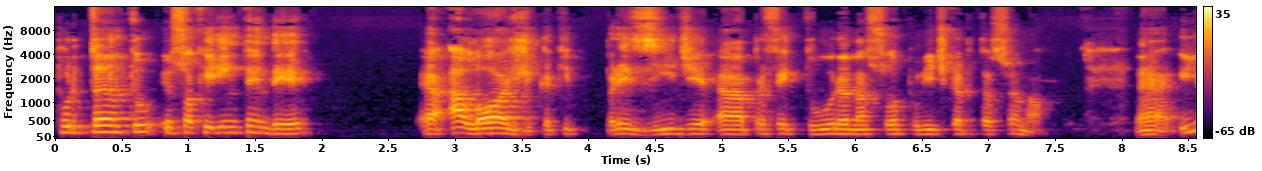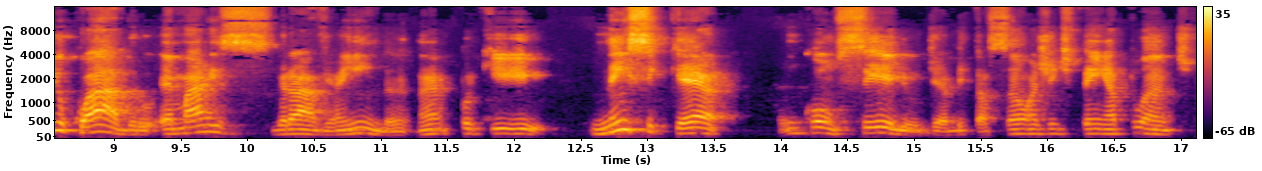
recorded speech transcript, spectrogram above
Portanto, eu só queria entender é, a lógica que preside a prefeitura na sua política habitacional. É, e o quadro é mais grave ainda, né, porque nem sequer um conselho de habitação a gente tem atuante.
